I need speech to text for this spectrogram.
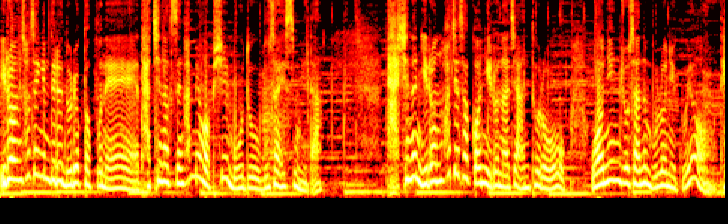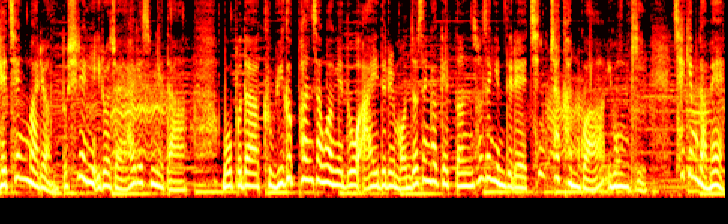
이런 선생님들의 노력 덕분에 다친 학생 한 명 없이 모두 무사했습니다. 다시는 이런 화재 사건이 일어나지 않도록 원인 조사는 물론이고요. 대책 마련 또 실행이 이루어져야 하겠습니다. 무엇보다 그 위급한 상황에도 아이들을 먼저 생각했던 선생님들의 침착함과 용기, 책임감에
